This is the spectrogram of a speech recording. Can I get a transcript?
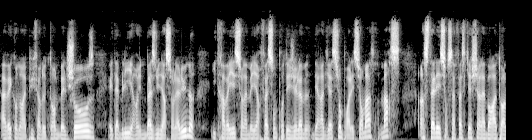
avec on aurait pu faire de tant de belles choses, établir une base lunaire sur la Lune, y travailler sur la meilleure façon de protéger l'homme des radiations pour aller sur Mars, installer sur sa face cachée un laboratoire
